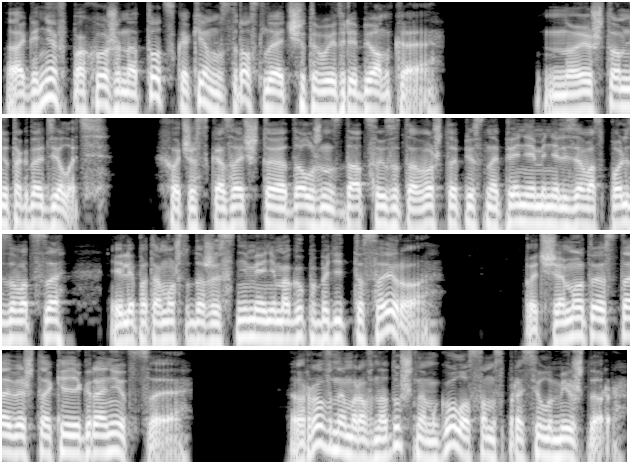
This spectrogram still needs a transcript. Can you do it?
а гнев, похожий на тот, с каким взрослый отчитывает ребенка. «Ну и что мне тогда делать? Хочешь сказать, что я должен сдаться из-за того, что песнопениями нельзя воспользоваться, или потому что даже с ними я не могу победить Тесейру? Почему ты ставишь такие границы?» Ровным равнодушным голосом спросил Миждор.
